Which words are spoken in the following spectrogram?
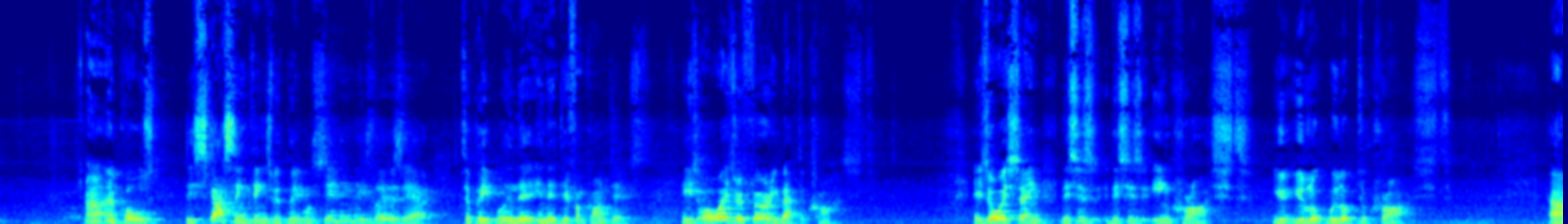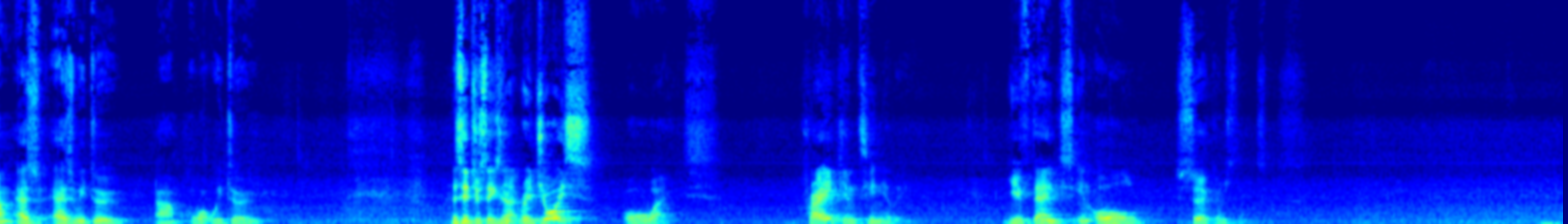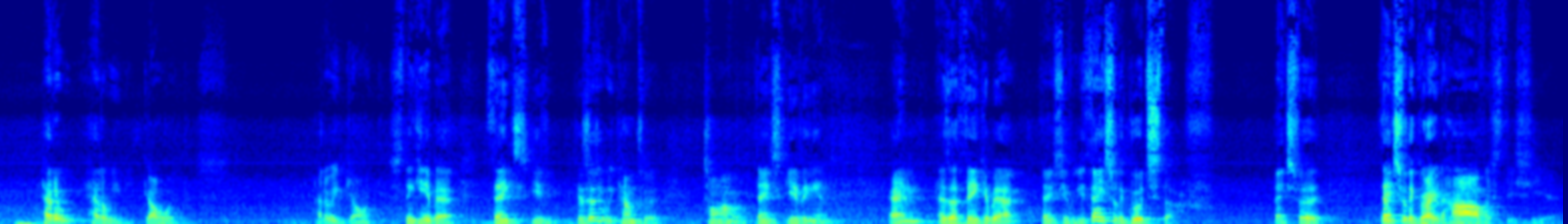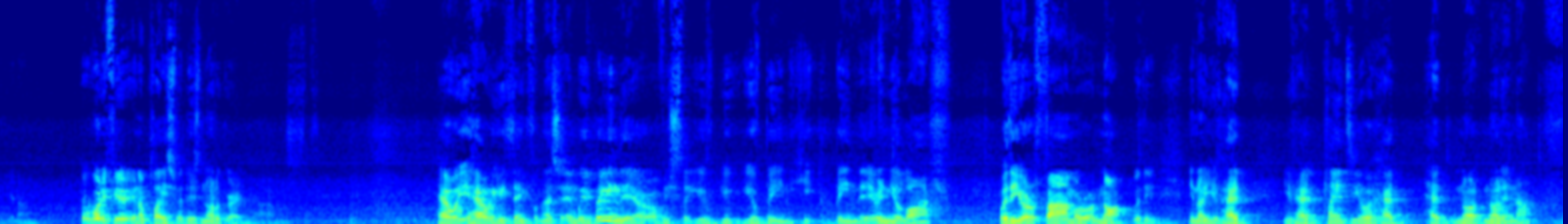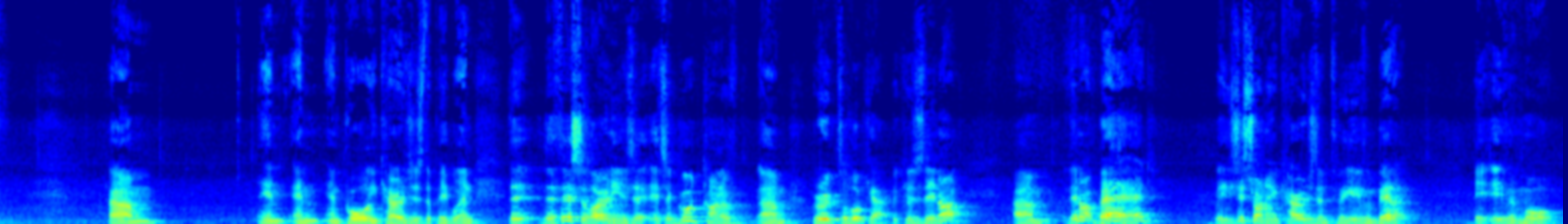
uh, and Paul's discussing things with people and sending these letters out to people in their, in their different contexts, he's always referring back to Christ. He's always saying, This is, this is in Christ. You, you look, we look to Christ um, as, as we do um, what we do. It's interesting, isn't it? Rejoice always, pray continually, give thanks in all circumstances. How do, how do we go this? How do we go with this? Thinking about Thanksgiving. Because as we come to a time of Thanksgiving, and, and as I think about Thanksgiving, thanks for the good stuff. Thanks for, thanks for the great harvest this year, you know. But what if you're in a place where there's not a great harvest? How are you, how are you thankful? That's, and we've been there, obviously. You've, you, have you have been, been there in your life, whether you're a farmer or not, whether you know, you've, had, you've had plenty or had, had not, not enough. Um, and, and, and Paul encourages the people. And the, the Thessalonians, it's a good kind of um, group to look at because they're not, um, they're not bad, but he's just trying to encourage them to be even better, even more.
